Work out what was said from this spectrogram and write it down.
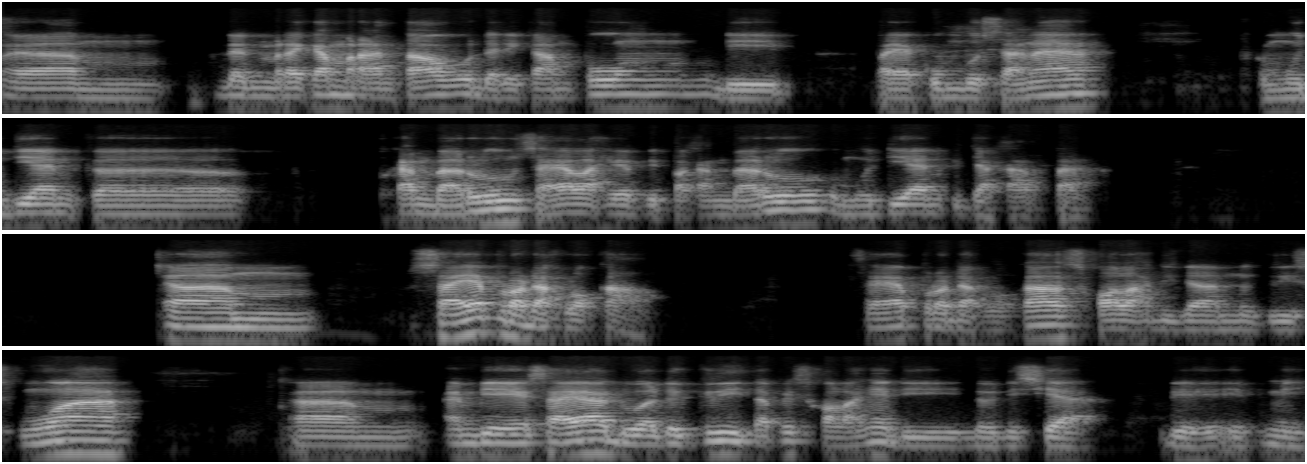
um, dan mereka merantau dari kampung di Payakumbuh sana, kemudian ke Pekanbaru, saya lahir di Pekanbaru, kemudian ke Jakarta. Um, saya produk lokal. Saya produk lokal, sekolah di dalam negeri semua, um, MBA saya dua degree tapi sekolahnya di Indonesia di IPMI.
